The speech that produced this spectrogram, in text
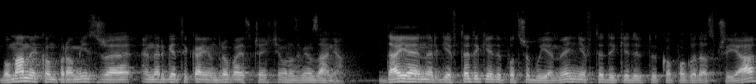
bo mamy kompromis, że energetyka jądrowa jest częścią rozwiązania. Daje energię wtedy, kiedy potrzebujemy, nie wtedy, kiedy tylko pogoda sprzyja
